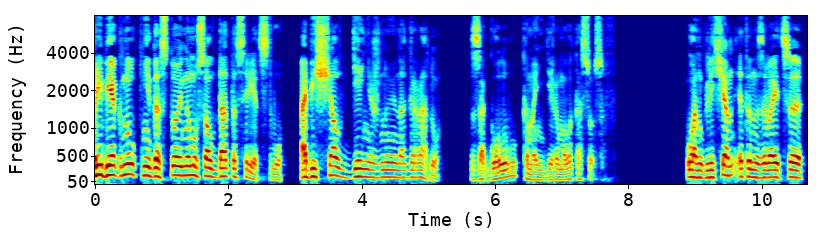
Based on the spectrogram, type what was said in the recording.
прибегнул к недостойному солдата средству, обещал денежную награду за голову командира молокососов. У англичан это называется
